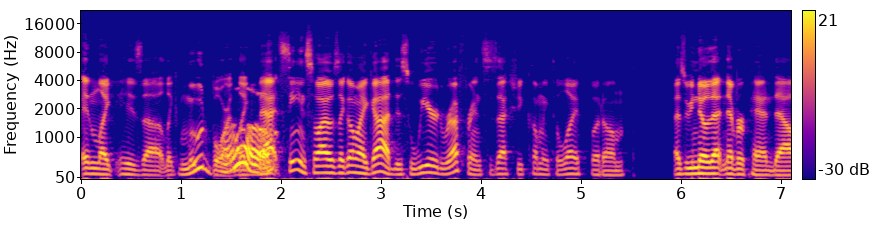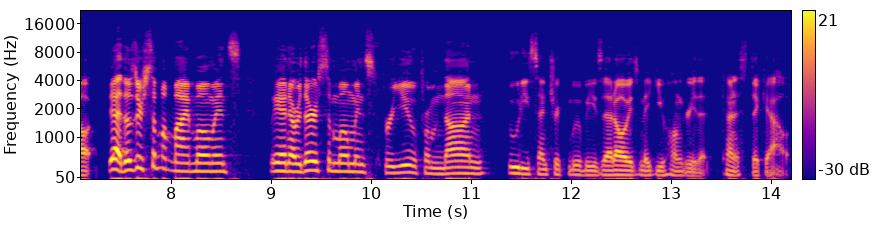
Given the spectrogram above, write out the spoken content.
in like his uh, like mood board, Oh. like that scene. So I was like, oh my god, this weird reference is actually coming to life. But um, as we know, that never panned out. Yeah, those are some of my moments. Leanne, are there some moments for you from non foodie centric movies that always make you hungry that kind of stick out?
